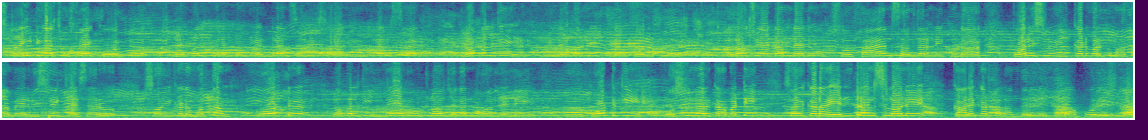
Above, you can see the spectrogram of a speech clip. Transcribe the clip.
స్ట్రైట్గా చూస్తే కోర్టు లోపలికి వెళ్ళినటువంటి ఎంట్రన్స్ ఉంది. సో ఎంట్రన్స్ లోపలికి వీళ్ళెవరిని కూడా అలో చేయటం లేదు. సో ఫ్యాన్స్ అందరినీ కూడా పోలీసులు ఇక్కడి వరకు మాత్రమే రిస్ట్రిక్ట్ చేశారు. సో ఇక్కడ మొత్తం కోర్టు లోపలికి ఇదే రూట్లో జగన్మోహన్ రెడ్డి కోర్టుకి వస్తున్నారు కాబట్టి సో ఇక్కడ ఎంట్రన్స్లోనే కార్యకర్తలందరినీ కూడా పోలీసులు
